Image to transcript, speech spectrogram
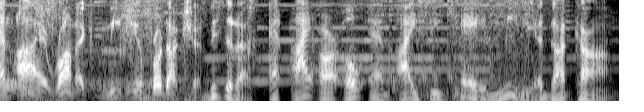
an ironic media production. Visit us at ironickmedia.com.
